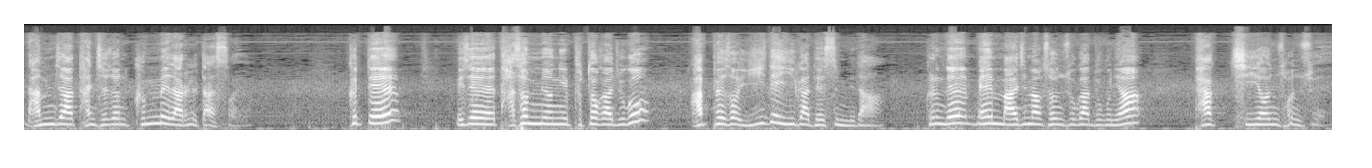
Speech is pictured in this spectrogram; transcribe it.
남자 단체전 금메달을 땄어요. 그때 이제 다섯 명이 붙어가지고 앞에서 2대 2가 됐습니다. 그런데 맨 마지막 선수가 누구냐? 박지현 선수예요.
